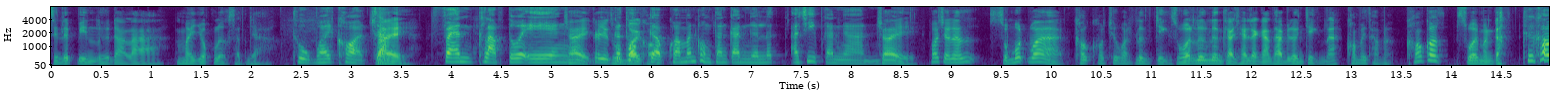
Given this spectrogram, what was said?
ศิลปินหรือดาราไม่ยกเลิกสัญญา ถูกบอยคอรจากใช่ แฟนคลับตัวเองใช่ก็จะถูกกระทบ boycott กับความมั่นคงทางการเงินและอาชีพการงาน ใช่ เพราะฉะนั้นสมมติว่าเขาเขาเชื่อว่าเรื่องจริง สมมติว่าเรื่องเรื่องการใช้แรงงานทาสเป็นเรื่องจริงนะเขาไม่ทำหรอกเขาก็ซวยเหมือนกัน คือเขา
